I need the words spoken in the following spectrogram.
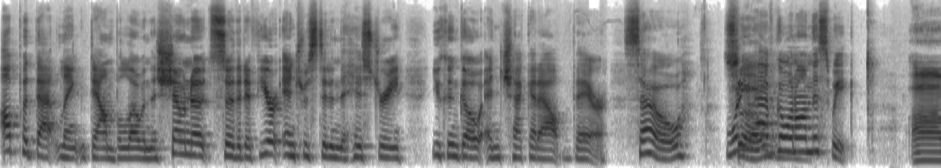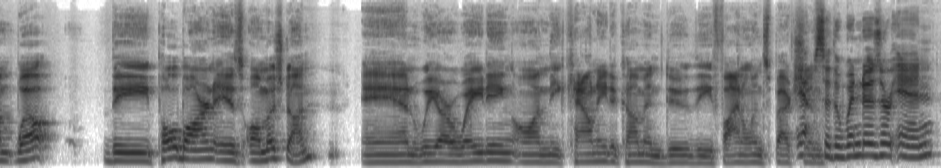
I'll put that link down below in the show notes so that if you're interested in the history, you can go and check it out there. So, what do you have going on this week? um, well the pole barn is almost done and we are waiting on the county to come and do the final inspection Yep, so the windows are in,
